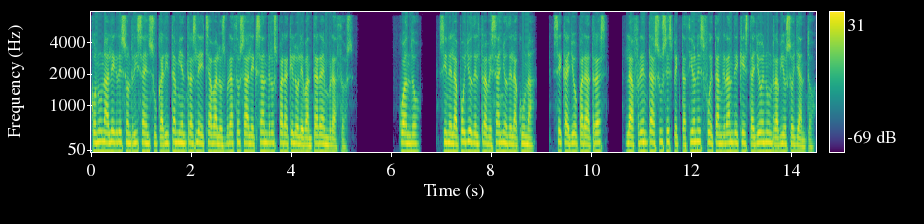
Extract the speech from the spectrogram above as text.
con una alegre sonrisa en su carita mientras le echaba los brazos a Alexandros para que lo levantara en brazos. Cuando, sin el apoyo del travesaño de la cuna, se cayó para atrás, la afrenta a sus expectaciones fue tan grande que estalló en un rabioso llanto.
